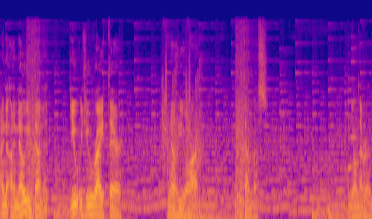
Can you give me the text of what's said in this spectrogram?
I know, I know you've done it. You, you right there. I know who you are. You've done this and you'll never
